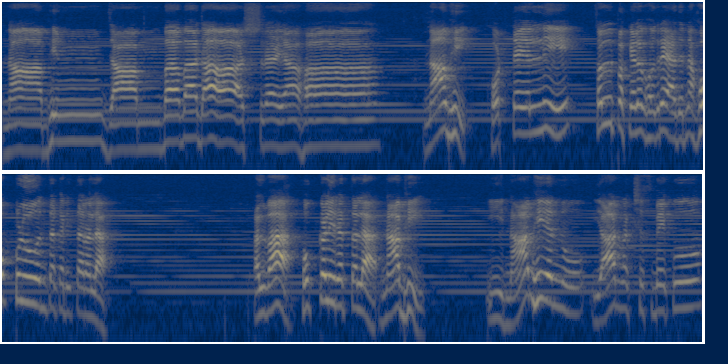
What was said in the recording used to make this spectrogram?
ನಾಭಿಂ ಜಾಂಬವದಾಶ್ರಯ. ನಾಭಿ ಹೊಟ್ಟೆಯಲ್ಲಿ ಸ್ವಲ್ಪ ಕೆಳಗೆ ಹೋದ್ರೆ ಅದನ್ನ ಹೊಕ್ಕಳು ಅಂತ ಕರೀತಾರಲ್ಲ. ಅಲ್ವಾ? ಹೊಕ್ಕಳಿರತ್ತಲ್ಲ ನಾಭಿ. ಈ ನಾಭಿಯನ್ನು ಯಾರು ರಕ್ಷಿಸಬೇಕು?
